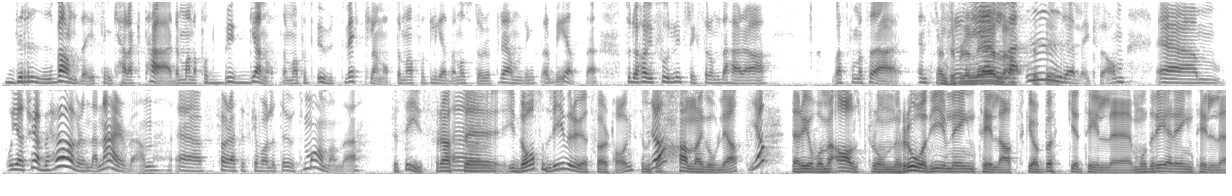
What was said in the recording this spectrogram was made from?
drivande i sin karaktär, där man har fått bygga något, där man har fått utveckla något, där man har fått leda något större förändringsarbete. Så det har ju funnits liksom det här vad ska man säga, entreprenöriella i det liksom. Um, och jag tror jag behöver den där nerven uh, för att det ska vara lite utmanande. Precis, för att um, eh, idag så driver du ett företag som heter Hanna Goliat. Ja. Där du jobbar med allt från rådgivning till att skriva böcker till eh, moderering till eh,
